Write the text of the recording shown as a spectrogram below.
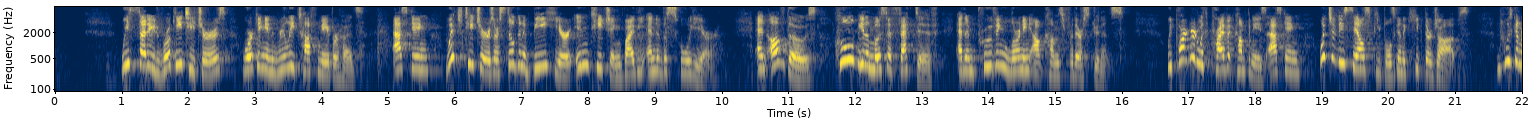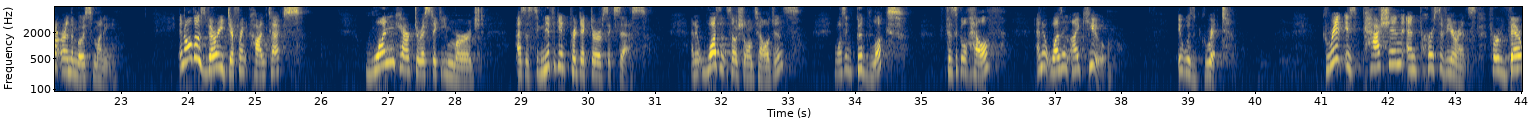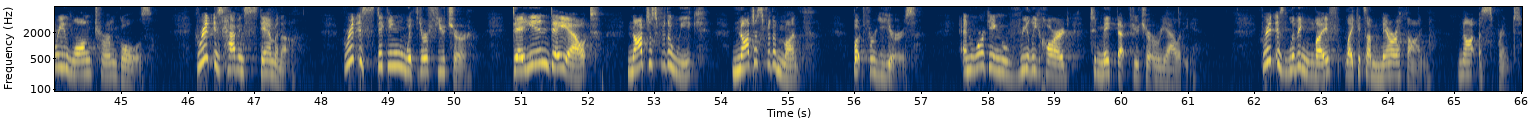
We studied rookie teachers working in really tough neighborhoods, asking which teachers are still going to be here in teaching by the end of the school year. And of those, who will be the most effective at improving learning outcomes for their students? We partnered with private companies asking which of these salespeople is going to keep their jobs and who's going to earn the most money. In all those very different contexts, one characteristic emerged as a significant predictor of success. And it wasn't social intelligence, it wasn't good looks, physical health, and it wasn't IQ. It was grit. Grit is passion and perseverance for very long term goals. Grit is having stamina. Grit is sticking with your future, day in, day out, not just for the week, not just for the month, but for years and working really hard to make that future a reality. Grit is living life like it's a marathon, not a sprint.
